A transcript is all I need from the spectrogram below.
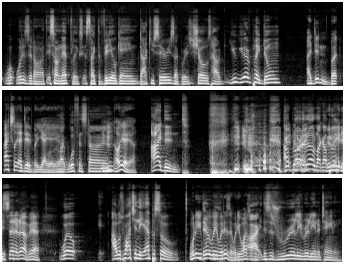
what what is it on? It's on Netflix. It's like the video game docu series, like where it shows how you you ever play Doom, I didn't, but actually I did. But yeah, yeah, yeah. like Wolfenstein. Mhm. oh yeah, yeah. I didn't. I brought it up like I Good way played to it. set it up. Yeah. Well, I was watching the episode. What do you? There- Wait, wait, what is it? What are you watching? All right, this is really really entertaining.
